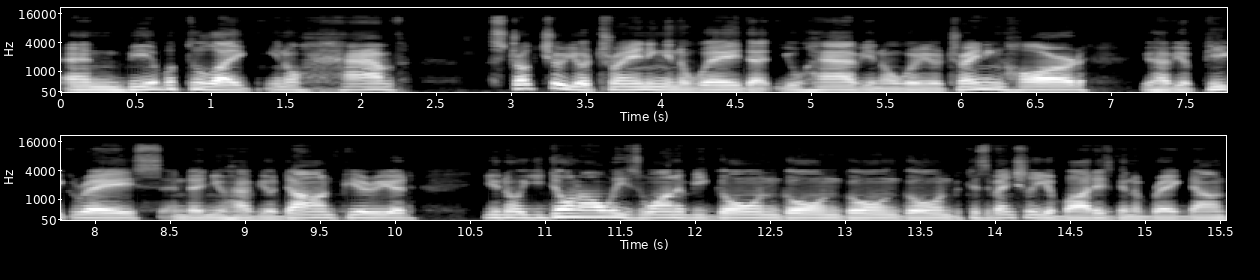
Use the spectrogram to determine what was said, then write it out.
and be able to like you know have structure your training in a way that you have you know where you're training hard you have your peak race and then you have your down period. You know you don't always want to be going going going going because eventually your body's going to break down.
